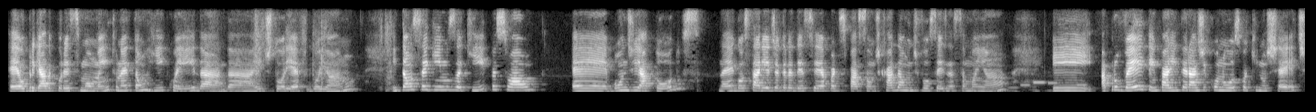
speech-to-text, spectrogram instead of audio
É, obrigada por esse momento né, tão rico aí da, da editora IF Goiano. Então, seguimos aqui, pessoal. É, bom dia a todos. Né? Gostaria de agradecer a participação de cada um de vocês nessa manhã e aproveitem para interagir conosco aqui no chat,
